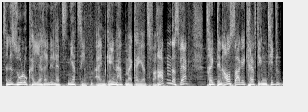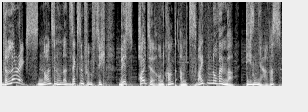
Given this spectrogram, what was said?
seine Solokarriere in den letzten Jahrzehnten eingehen, hat Macker jetzt verraten. Das Werk trägt den aussagekräftigen Titel The Lyrics 1956 bis heute und kommt am 2. November diesen Jahres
